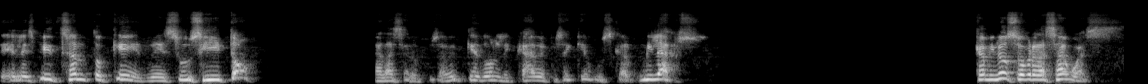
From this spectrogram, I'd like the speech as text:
El Espíritu Santo que resucitó a Lázaro, pues a ver qué don le cabe, pues hay que buscar milagros. Caminó sobre las aguas.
